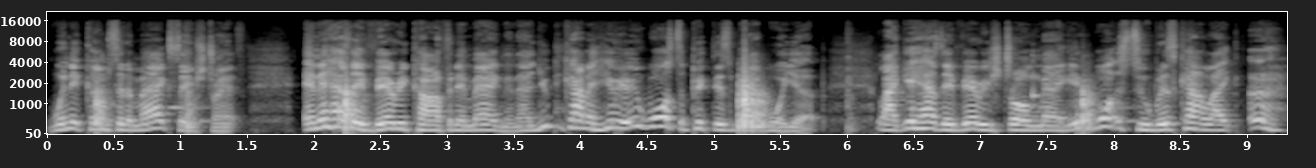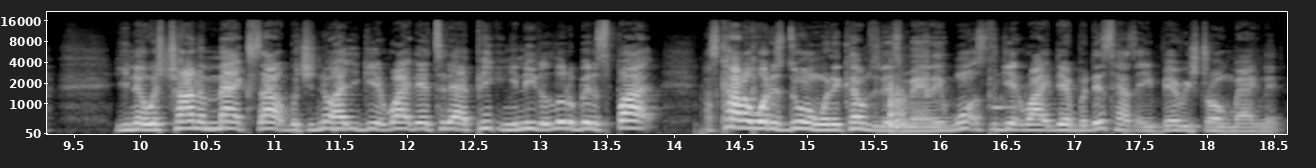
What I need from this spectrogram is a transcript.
when it comes to the MagSafe strength. And it has a very confident magnet. Now, you can kind of hear it. It wants to pick this bad boy up. Like, it has a very strong magnet. It wants to, but it's kind of like, ugh. You know, it's trying to max out, but you know how you get right there to that peak and you need a little bit of spot? That's kind of what it's doing when it comes to this, man. It wants to get right there, but this has a very strong magnet.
